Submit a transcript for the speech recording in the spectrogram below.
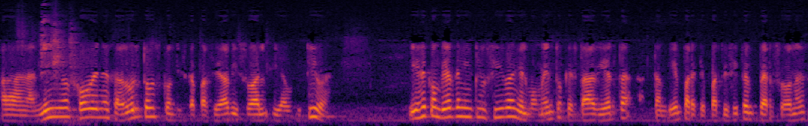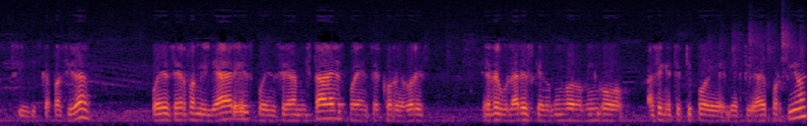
a niños, jóvenes, adultos con discapacidad visual y auditiva. Y se convierte en inclusiva en el momento que está abierta también para que participen personas sin discapacidad. Pueden ser familiares, pueden ser amistades, pueden ser corredores regulares que domingo a domingo hacen este tipo de, actividad deportiva,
